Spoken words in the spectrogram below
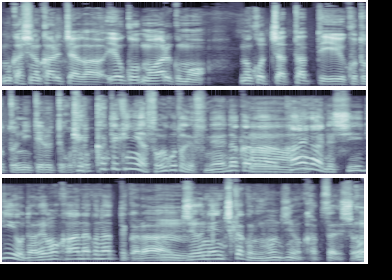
昔のカルチャーが良くも悪くも残っちゃったっていうことと似てるってこと？結果的にはそういうことですね。だから海外で CD を誰も買わなくなってから10年近く日本人は買ってたでしょ、うん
